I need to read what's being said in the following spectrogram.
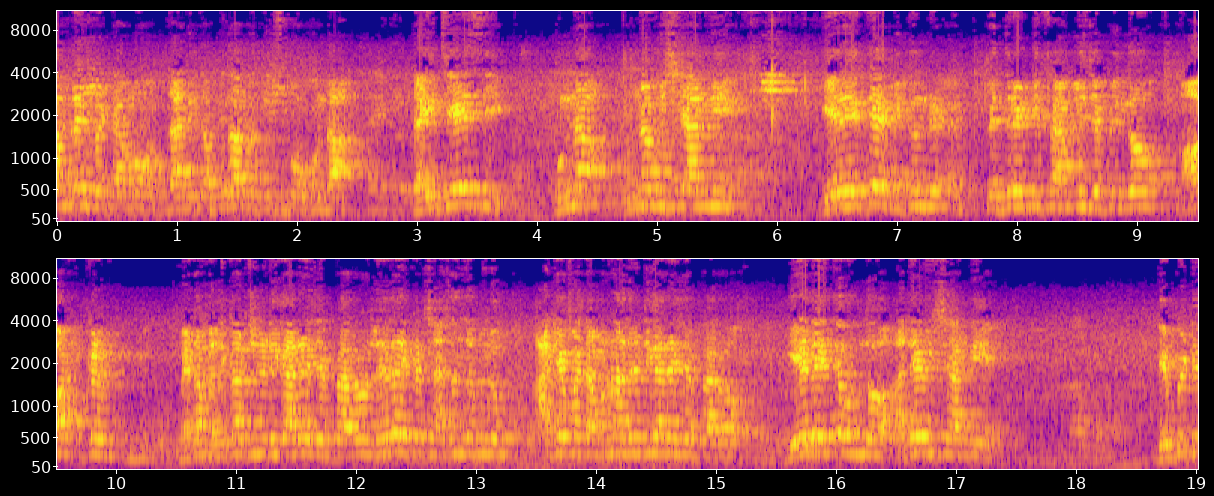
కంప్లైంట్ పెట్టామో దాన్ని తప్పుదారులు తీసుకోకుండా దయచేసి ఉన్న ఉన్న విషయాన్ని ఏదైతే మిథున్ పెద్దిరెడ్డి ఫ్యామిలీ చెప్పిందో ఆర్ ఇక్కడ మేడం మల్లికార్జున రెడ్డి గారే చెప్పారో లేదా ఇక్కడ శాసనసభ్యులు ఆకేపట్టి అమర్నాథ్ రెడ్డి గారే చెప్పారో ఏదైతే ఉందో అదే విషయాన్ని డిప్యూటీ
